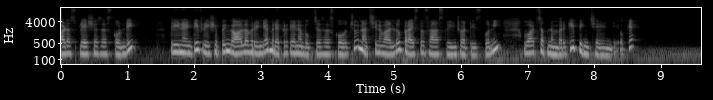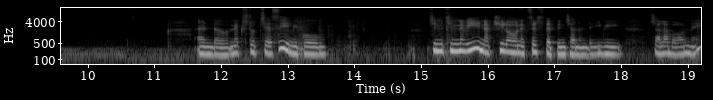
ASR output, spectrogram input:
ఆర్డర్స్ ప్లేస్ చేసేసుకోండి. Three ninety free shipping all over India మీరు ఎక్కడికైనా బుక్ చేసేసుకోవచ్చు. నచ్చిన వాళ్ళు ప్రైస్తో సహా స్క్రీన్ షాట్ తీసుకొని వాట్సాప్ నెంబర్కి పింక్ చేయండి. ఓకే అండ్ నెక్స్ట్ వచ్చేసి మీకు చిన్న చిన్నవి నక్షిలో నెక్సెట్స్ తెప్పించానండి. ఇవి చాలా బాగున్నాయి.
